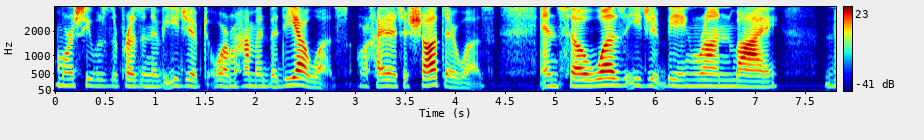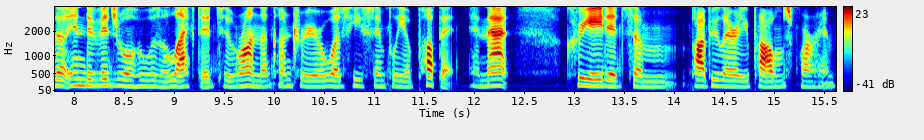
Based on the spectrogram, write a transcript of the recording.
Morsi was the president of Egypt or Mohammed Badie was, or Khayrat al-Shater was. And so was Egypt being run by the individual who was elected to run the country, or was he simply a puppet? And that created some popularity problems for him.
